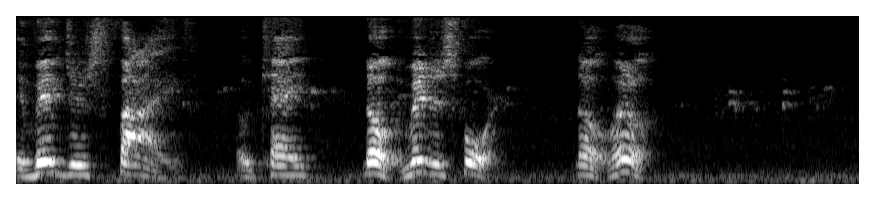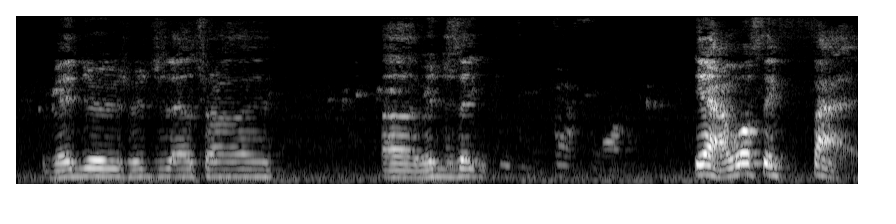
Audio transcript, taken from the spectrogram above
Avengers five. Okay, no, Avengers four. No, hold on. Avengers, Avengers Ultron, uh, Avengers Eight. Yeah, I won't say five.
